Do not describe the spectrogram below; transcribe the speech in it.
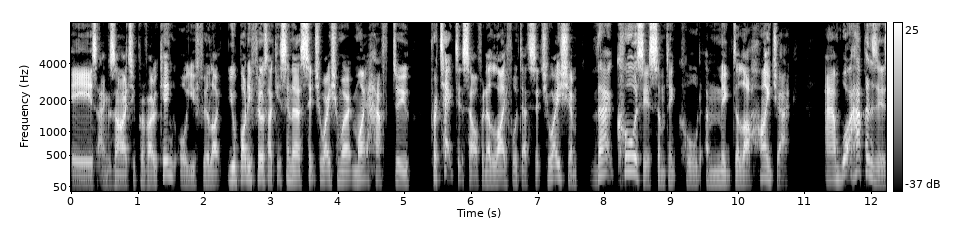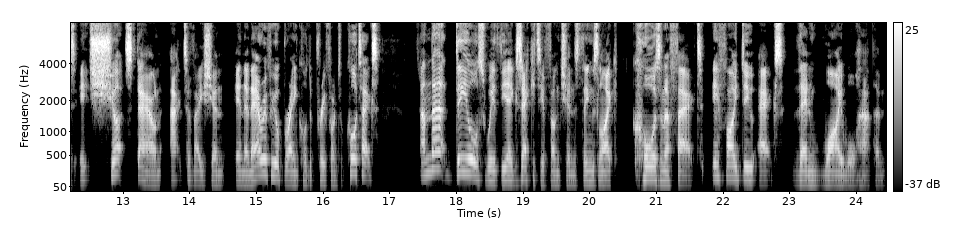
is anxiety provoking, or you feel like your body feels like it's in a situation where it might have to protect itself in a life or death situation, that causes something called amygdala hijack. And what happens is it shuts down activation in an area of your brain called the prefrontal cortex. And that deals with the executive functions, things like cause and effect. If I do X, then Y will happen.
